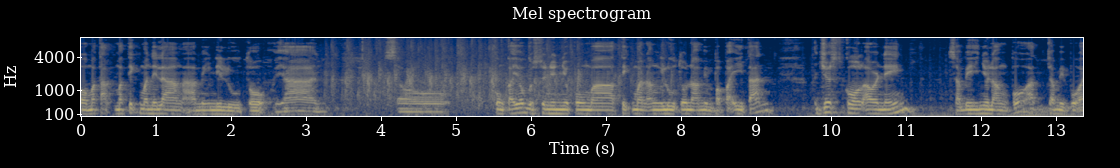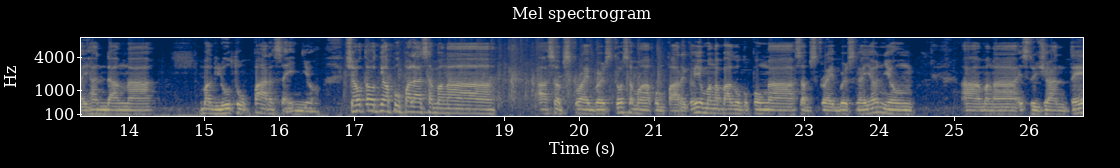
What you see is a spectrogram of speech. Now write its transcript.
o matak matikman nila ang aming niluto. Ayan. So, kung kayo gusto ninyo pong matikman ang luto namin papaitan, just call our name. Sabihin nyo lang po at kami po ay handang ah, magluto para sa inyo. Shoutout nga po pala sa mga ah, subscribers ko, sa mga kumpare ko. Yung mga bago ko pong ah, subscribers ngayon, yung ah, mga estudyante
